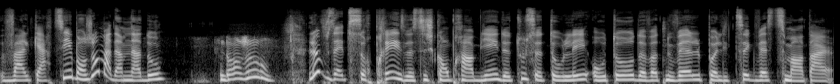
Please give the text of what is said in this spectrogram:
Valcartier. Bonjour, Madame Nadeau. Bonjour. Là, vous êtes surprise, si je comprends bien, de tout ce tollé autour de votre nouvelle politique vestimentaire.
